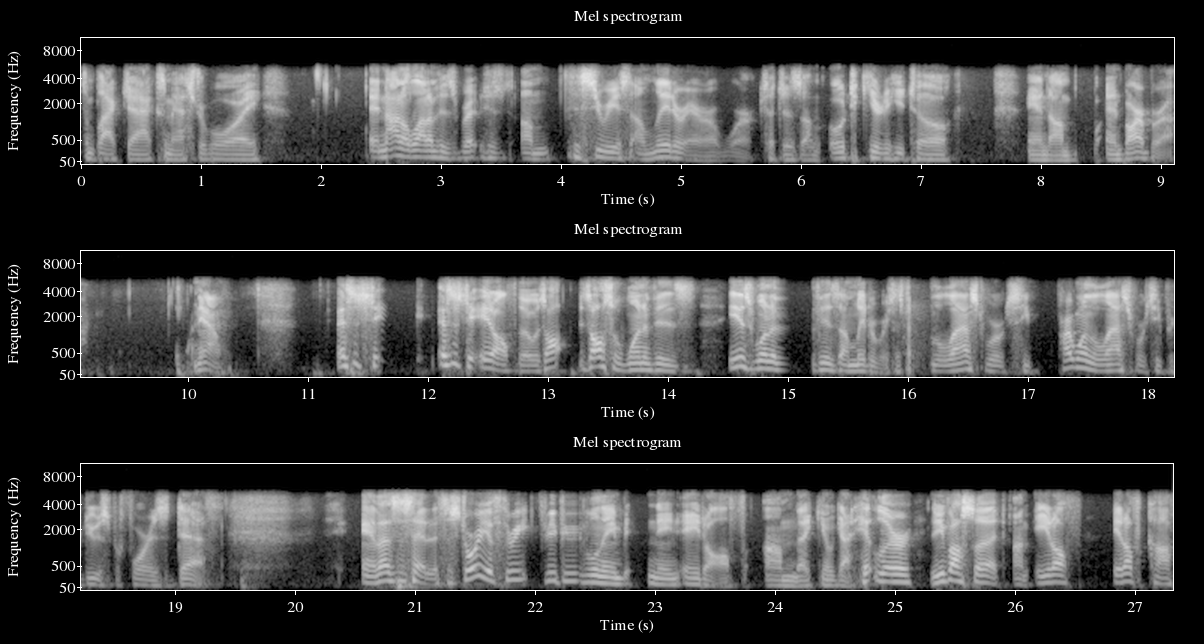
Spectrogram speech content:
some Black Jack, some Astro Boy, and not a lot of his his um his serious um later era work such as um Ode to Kirihito and um and Barbara. Now, SST Adolf though is is also one of his is one of his um later works. It's the last works he probably one of the last works he produced before his death. And as I said, it's a story of three three people named named Adolf. Um, like you know, got Hitler. Then you've also got um, Adolf Adolf Kauf,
